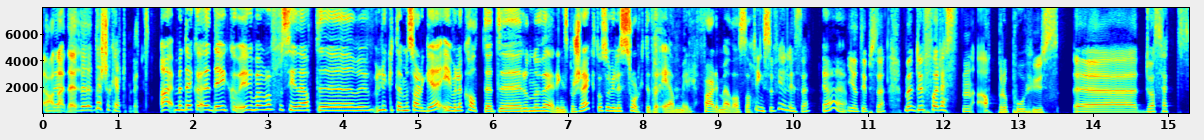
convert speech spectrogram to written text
Ja, nei, det, det, det sjokkerte meg litt. Nei, men det, det, jeg vil hvert si det at uh, Lykke til med salget. Jeg ville kalt det et eh, renoveringsprosjekt, og så ville jeg solgt det for én mil. Ferdig med det, altså. Ring Sofie Elise. Ja, ja. Gi og tipse. Men du, forresten, apropos hus. Uh, du har sett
